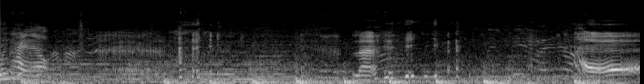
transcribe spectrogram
มึงถ่ายแล้วและเออ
